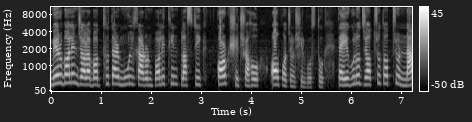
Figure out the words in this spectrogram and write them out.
মেয়র বলেন, জলাবদ্ধতার মূল কারণ পলিথিন, প্লাস্টিক কর্কশিট সহ অপচনশীল বস্তু। তাই এগুলো যত্রতত্র না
